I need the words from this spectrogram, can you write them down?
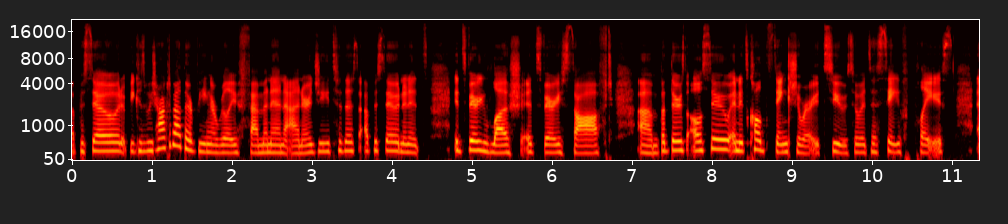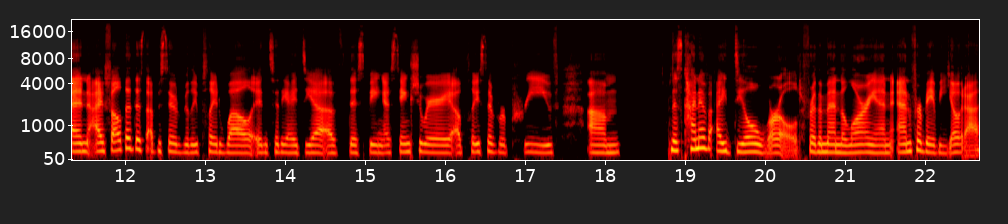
episode because we talked about there being a really feminine energy to this episode, and it's it's very lush, it's very soft, um, but there's also and it's called sanctuary too, so it's a safe place. And I felt that this episode really played well into the idea of this being a sanctuary, a place of reprieve. Um, this kind of ideal world for the Mandalorian and for Baby Yoda.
